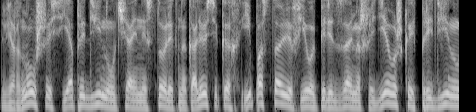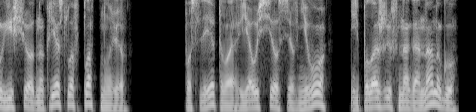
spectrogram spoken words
Вернувшись, я придвинул чайный столик на колесиках и, поставив его перед замершей девушкой, придвинул еще одно кресло вплотную. После этого я уселся в него и, положив нога на ногу,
